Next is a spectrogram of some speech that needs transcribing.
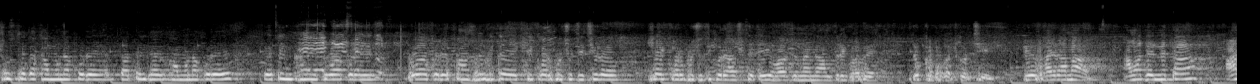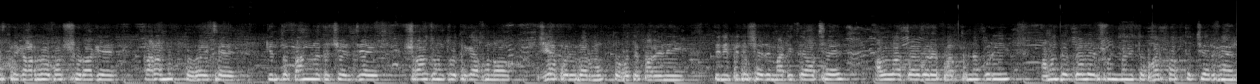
সুস্থতা কামনা করে, তার দীর্ঘায়ু কামনা করে এতিমখানে দোয়া করে দোয়া করে পাঁচ একটি কর্মসূচি ছিল। সেই কর্মসূচি করে আসতে দেরি হওয়ার জন্য আমি আন্তরিকভাবে দুঃখ প্রকাশ করছি। প্রিয় ভাইরা আমার, আমাদের নেতা আজ থেকে আঠারো বছর আগে কারামুক্ত হয়েছে, কিন্তু বাংলাদেশের যে ষড়যন্ত্র থেকে এখনও জিয়া পরিবার মুক্ত হতে পারেনি, তিনি বিদেশের মাটিতে আছে। আল্লাহ দরবারে প্রার্থনা করি, আমাদের দলের সম্মানিত ভারপ্রাপ্ত চেয়ারম্যান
